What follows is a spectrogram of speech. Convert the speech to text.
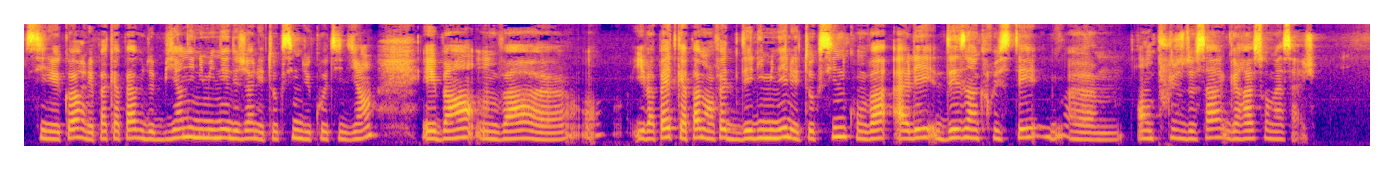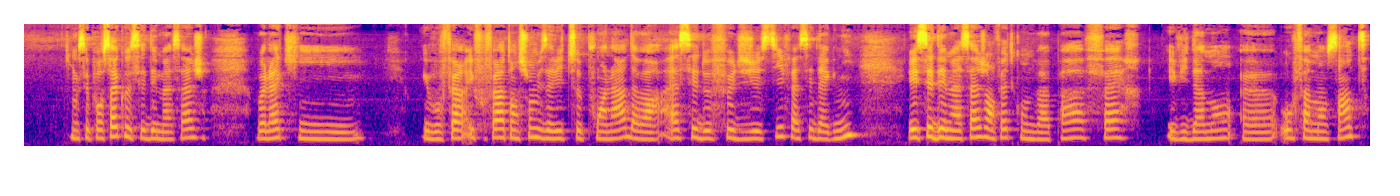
si le corps n'est pas capable de bien éliminer déjà les toxines du quotidien, eh ben on va euh, va pas être capable en fait d'éliminer les toxines qu'on va aller désincruster euh, en plus de ça grâce au massage. Donc c'est pour ça que c'est des massages voilà qui il faut faire, il faut faire attention vis-à-vis de ce point-là, d'avoir assez de feu digestif, assez d'agni. Et c'est des massages en fait qu'on ne va pas faire évidemment euh, aux femmes enceintes.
